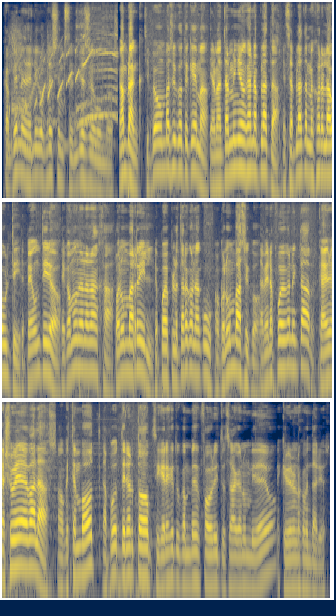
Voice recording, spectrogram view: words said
Campeones de League of Legends en 10 segundos. Gunplank, si pega un básico te quema y al matar minions gana plata. Esa plata mejora la ulti. Te pega un tiro, te come una naranja, pone un barril, que puede explotar con la Q o con un básico. También nos puede conectar. Que hay una lluvia de balas. Aunque esté en bot, la puedo tirar top. Si querés que tu campeón favorito salga en un video, escribir en los comentarios.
